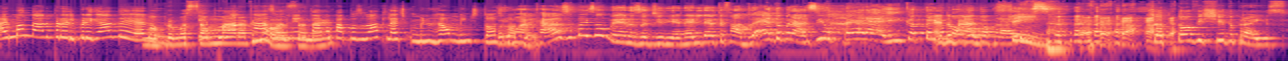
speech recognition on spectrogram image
Aí mandaram pra ele brigadeiro. Uma promoção e por acaso, maravilhosa, o menino tava né? com a blusa do Atlético. O menino realmente torce Por um Atlético. acaso, mais ou menos, eu diria, né? Ele deve ter falado, é do Brasil? Peraí, que eu tenho É do uma roupa Brasil. pra Sim. isso. Já tô vestido pra isso.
